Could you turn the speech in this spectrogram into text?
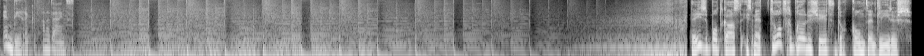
en Dirk aan het eind. Deze podcast is met trots geproduceerd door Content Leaders.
